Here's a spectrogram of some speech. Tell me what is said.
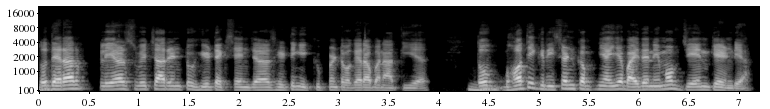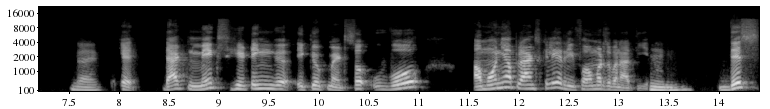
तो there are players which are into heat exchangers heating equipment वगैरह बनाती है। तो mm-hmm. बहुत ही रिसेंट कंपनी आई है by the name of J K India that makes heating equipment so वो अमोनिया प्लांट्स के लिए रिफॉर्मर्स बनाती है। mm-hmm. This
